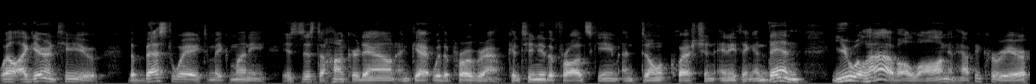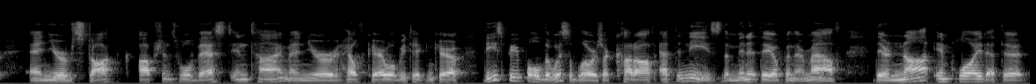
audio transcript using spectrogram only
Well, I guarantee you, the best way to make money is just to hunker down and get with the program, continue the fraud scheme, and don't question anything. And then you will have a long and happy career, and your stock options will vest in time, and your health care will be taken care of. These people, the whistleblowers, are cut off at the knees the minute they open their mouth. They're not employed at their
